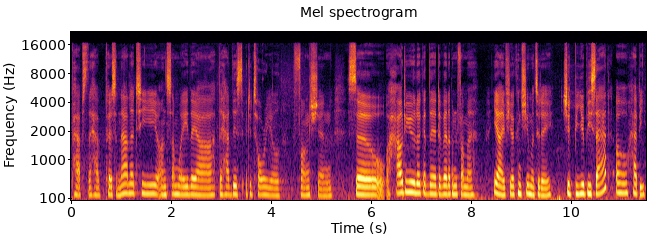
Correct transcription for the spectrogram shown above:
Perhaps they have personality. On some way they are they have this editorial function. So how do you look at the development from a yeah if you're a consumer today should be, you be sad or happy?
